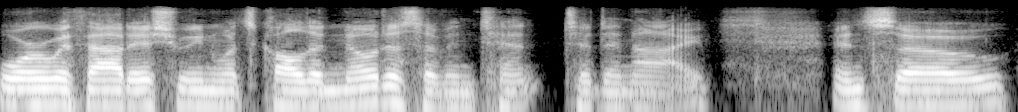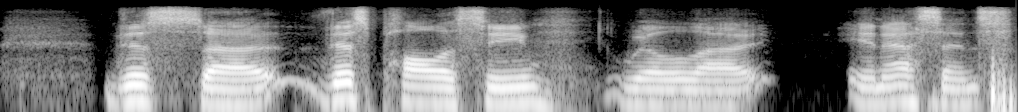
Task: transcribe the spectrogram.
or without issuing what's called a notice of intent to deny. And so this uh, this policy will, uh, in essence,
